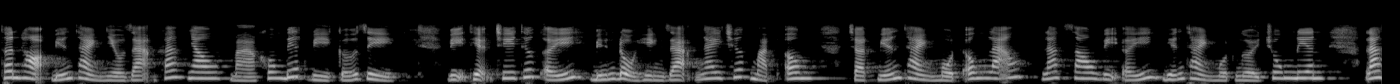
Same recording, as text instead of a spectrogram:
thân họ biến thành nhiều dạng khác nhau mà không biết vì cớ gì. Vị thiện tri thức ấy biến đổi hình dạng ngay trước mặt ông, chợt biến thành một ông lão, lát sau vị ấy biến thành một người trung niên, lát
